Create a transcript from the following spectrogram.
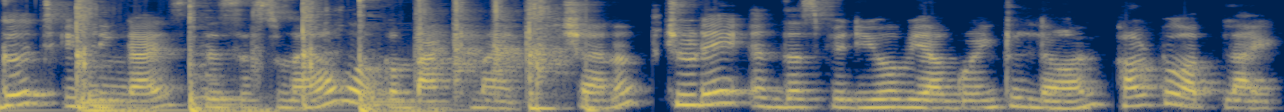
Good evening guys, this is Sumaiya. Welcome back to my channel. Today in this video we are going to learn how to apply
